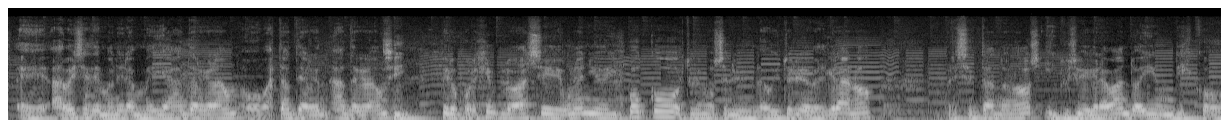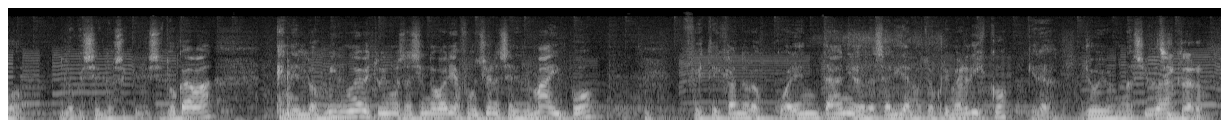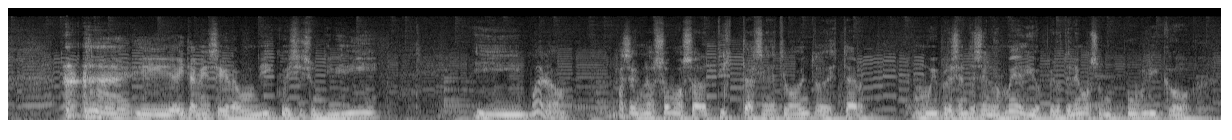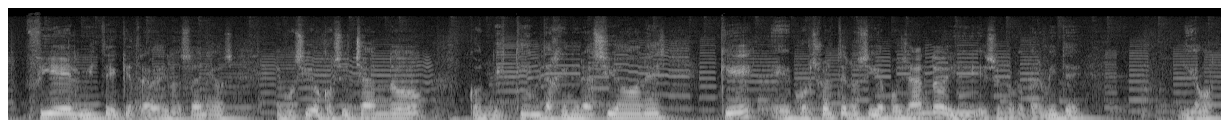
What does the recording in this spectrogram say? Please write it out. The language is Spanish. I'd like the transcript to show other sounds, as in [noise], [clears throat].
eh, a veces de manera media underground o bastante underground. Sí. Pero por ejemplo, hace un año y poco estuvimos en el auditorio de Belgrano presentándonos, inclusive grabando ahí un disco de lo que se, lo que se tocaba. En el 2009 estuvimos haciendo varias funciones en el Maipo, festejando los 40 años de la salida de nuestro primer disco, que era Yo vivo en una ciudad. Sí, claro. [clears throat] y ahí también se grabó un disco y se hizo un DVD. Y bueno, lo que pasa es que no somos artistas en este momento de estar muy presentes en los medios, pero tenemos un público fiel, viste, que a través de los años hemos ido cosechando con distintas generaciones que eh, por suerte nos sigue apoyando y eso es lo que permite, digamos,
